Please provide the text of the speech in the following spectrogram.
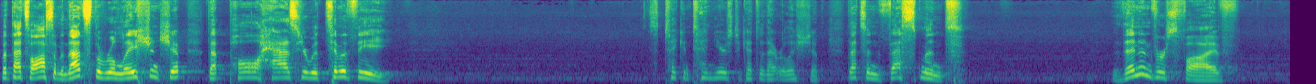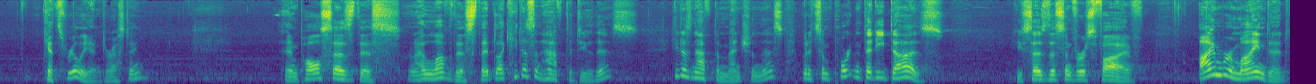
But that's awesome. And that's the relationship that Paul has here with Timothy. It's taken 10 years to get to that relationship. That's investment. Then in verse 5, gets really interesting. And Paul says this, and I love this, that like he doesn't have to do this. He doesn't have to mention this, but it's important that he does. He says this in verse 5 I'm reminded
